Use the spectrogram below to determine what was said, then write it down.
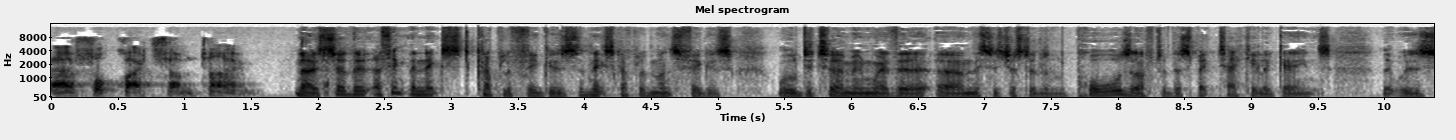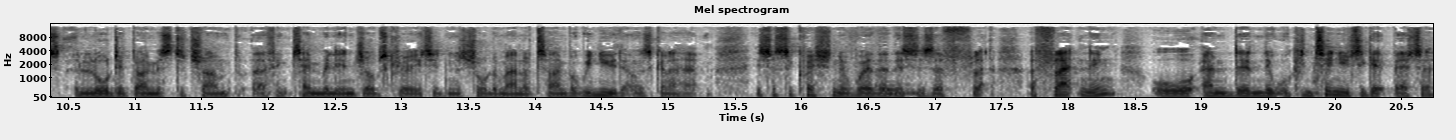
uh, for quite some time. No, so the, I think the next couple of figures, the next couple of months' figures, will determine whether um, this is just a little pause after the spectacular gains that was lauded by Mr. Trump. I think 10 million jobs created in a short amount of time, but we knew that was going to happen. It's just a question of whether this is a, flat, a flattening, or and then it will continue to get better,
